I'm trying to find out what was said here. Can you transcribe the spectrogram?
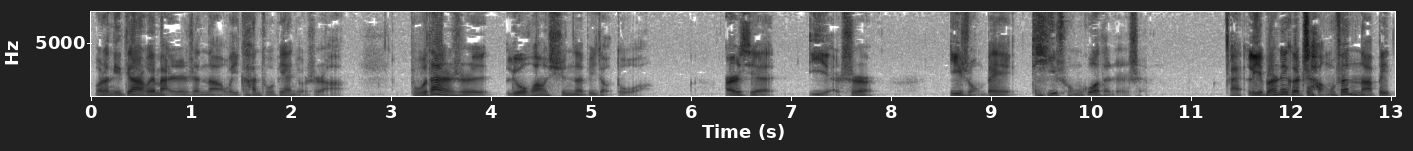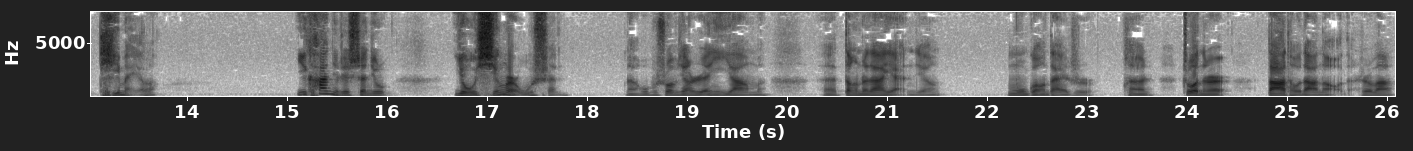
我说你第二回买人参呢，我一看图片就是啊，不但是硫磺熏的比较多，而且也是一种被提纯过的人参。哎，里边那个成分呢被提没了，一看你这身就有形而无神，啊，我不说像人一样吗？呃，瞪着大眼睛，目光呆滞，啊，坐那儿耷头耷脑的是吧？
